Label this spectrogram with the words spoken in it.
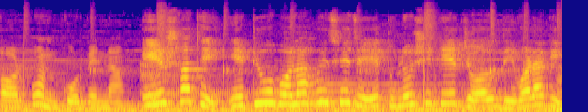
অর্পণ করবেন না। এর সাথে এটিও বলা হয়েছে যে, তুলসীকে জল দেওয়ার আগে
